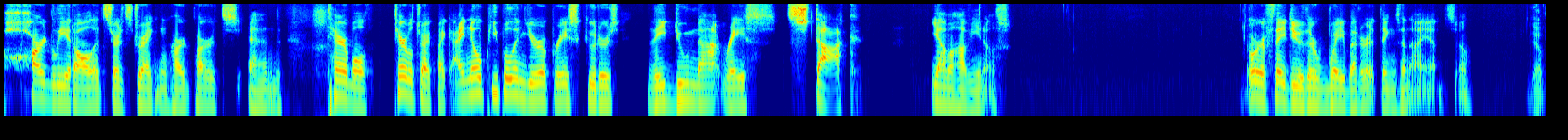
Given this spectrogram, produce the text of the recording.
hardly at all it starts dragging hard parts and terrible terrible track bike i know people in europe race scooters. They do not race stock yamaha vinos. Or if they do they're way better at things than i am so. Yep.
